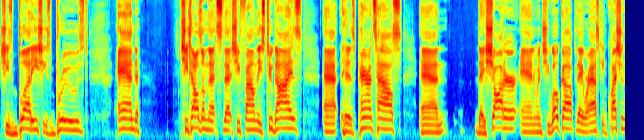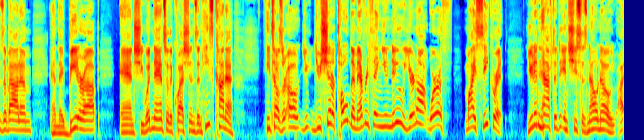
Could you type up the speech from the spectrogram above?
She's bloody, she's bruised, and she tells him that that she found these two guys at his parents' house, and they shot her. And when she woke up, they were asking questions about him, and they beat her up, and she wouldn't answer the questions. And he's kind of he tells her, "Oh, you you should have told them everything you knew. You're not worth my secret." You didn't have to. Do, and she says, no, no, I,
